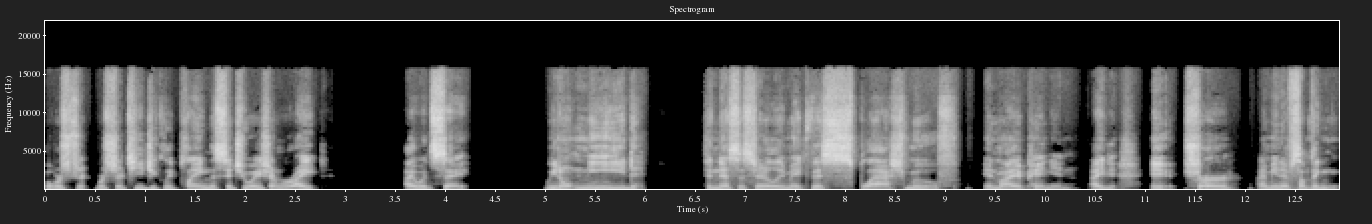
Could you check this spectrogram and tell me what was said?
But we're we're strategically playing the situation right. I would say we don't need to necessarily make this splash move, in my opinion. I it sure. I mean, if something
